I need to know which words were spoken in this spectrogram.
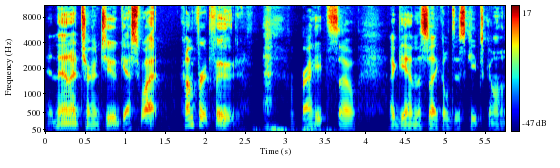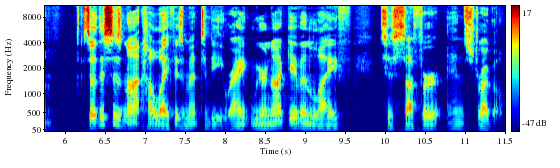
And then I turn to, guess what? Comfort food, right? So again, the cycle just keeps going. So this is not how life is meant to be, right? We are not given life to suffer and struggle.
